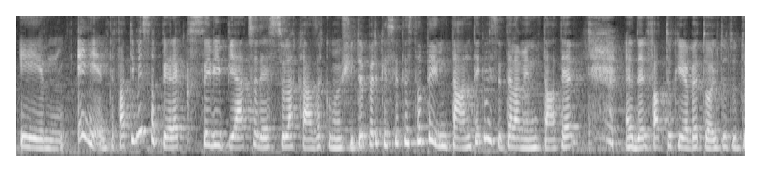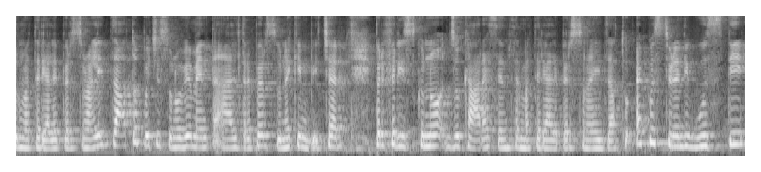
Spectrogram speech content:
E, e, niente, fatemi sapere se vi piace adesso la casa come uscite perché siete state in tante che vi siete lamentate eh, del fatto che io abbia tolto tutto il materiale personalizzato, poi ci sono ovviamente altre persone che invece preferiscono giocare senza il materiale personalizzato. È questione di gusti,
